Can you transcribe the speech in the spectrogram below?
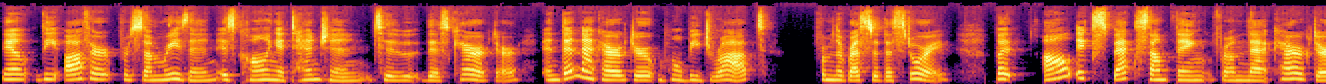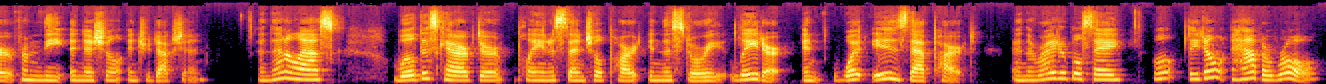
Now, the author, for some reason, is calling attention to this character, and then that character will be dropped from the rest of the story. But I'll expect something from that character from the initial introduction. And then I'll ask, will this character play an essential part in the story later? And what is that part? And the writer will say, well, they don't have a role.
